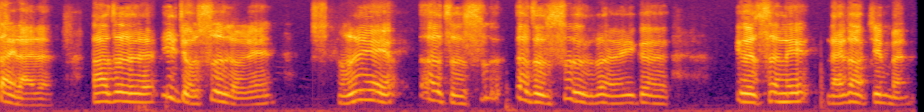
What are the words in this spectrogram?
带来的，他是一九四九年十月二十四二十四的一个一个生日来到金门，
